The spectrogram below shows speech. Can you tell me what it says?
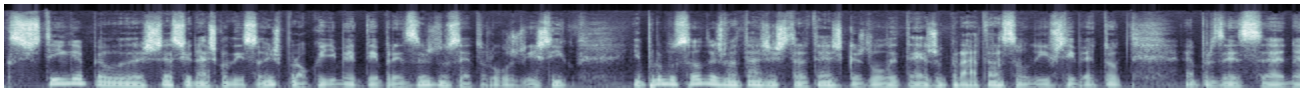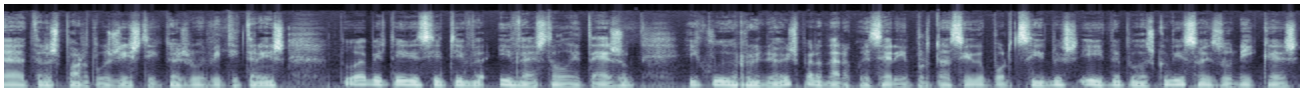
que se distinga pelas excepcionais condições para o acolhimento de empresas do setor logístico e a promoção das vantagens estratégicas do Alentejo para a atração de investimento. A presença na Transporte Logístico 2023, no âmbito da iniciativa Invest Alentejo, inclui reuniões para dar a conhecer a importância do Porto de Sines e ainda pelas condições únicas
